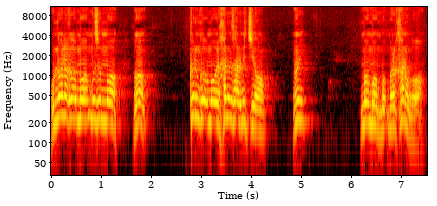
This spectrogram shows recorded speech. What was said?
우리나라가 뭐 무슨 뭐 어 그런 거 뭐 하는 사람 있지요. 응? 뭐 뭐 뭐, 뭐라 카노고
